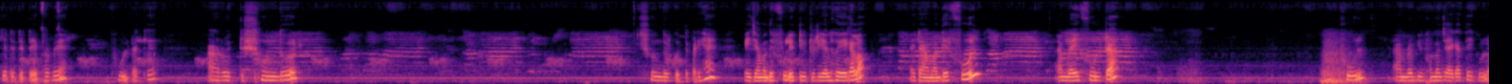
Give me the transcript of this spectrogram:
কেটে টেটে এভাবে ফুলটাকে আরও একটু সুন্দর সুন্দর করতে পারি হ্যাঁ? এই যে আমাদের ফুলের টিউটোরিয়াল হয়ে গেল। এটা আমাদের ফুল। আমরা এই ফুলটা ফুল, আমরা বিভিন্ন জায়গাতে এগুলো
